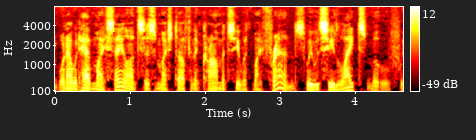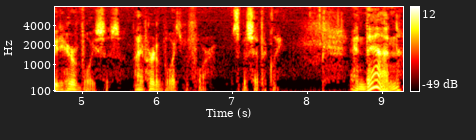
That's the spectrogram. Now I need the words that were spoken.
when I would have my seances and my stuff in the necromancy with my friends, we would see lights move. We'd hear voices. I've heard a voice before, specifically. And then,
